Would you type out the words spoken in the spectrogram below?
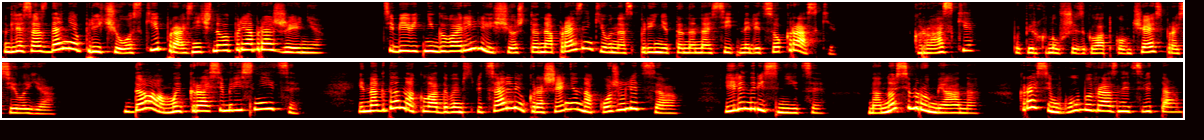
для создания прически и праздничного преображения. Тебе ведь не говорили еще, что на празднике у нас принято наносить на лицо краски? Краски? Поперхнувшись глотком чая, спросила я. Да, мы красим ресницы. Иногда накладываем специальные украшения на кожу лица или на ресницы. Наносим румяна – красим губы в разные цвета.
